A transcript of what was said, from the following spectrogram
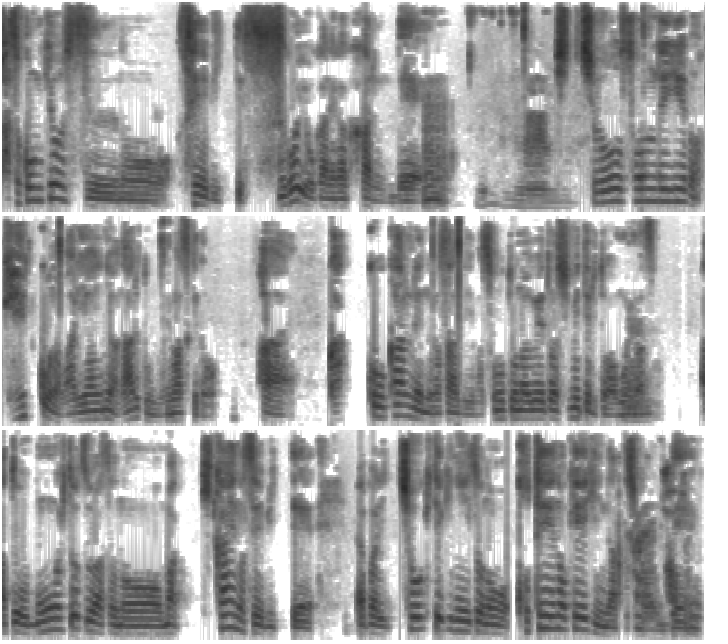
パソコン教室の整備ってすごいお金がかかるんで、うん、市町村で言えば結構な割合にはなると思いますけど、はい。学校関連の予算で言えば相当なウェイトは占めてるとは思います。うん、あともう一つは、その、まあ、機械の整備って、やっぱり長期的にその固定の経費になってしまうんで、はい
